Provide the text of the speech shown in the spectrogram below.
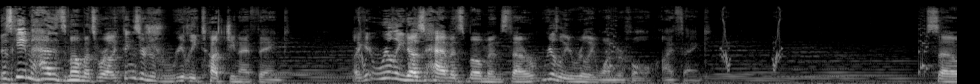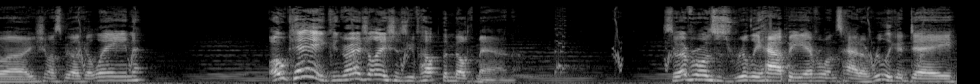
This game has its moments where like things are just really touching, I think. Like it really does have its moments that are really, really wonderful, I think. So uh, she must be like, Elaine, okay, congratulations, you've helped the milkman. So everyone's just really happy, everyone's had a really good day.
